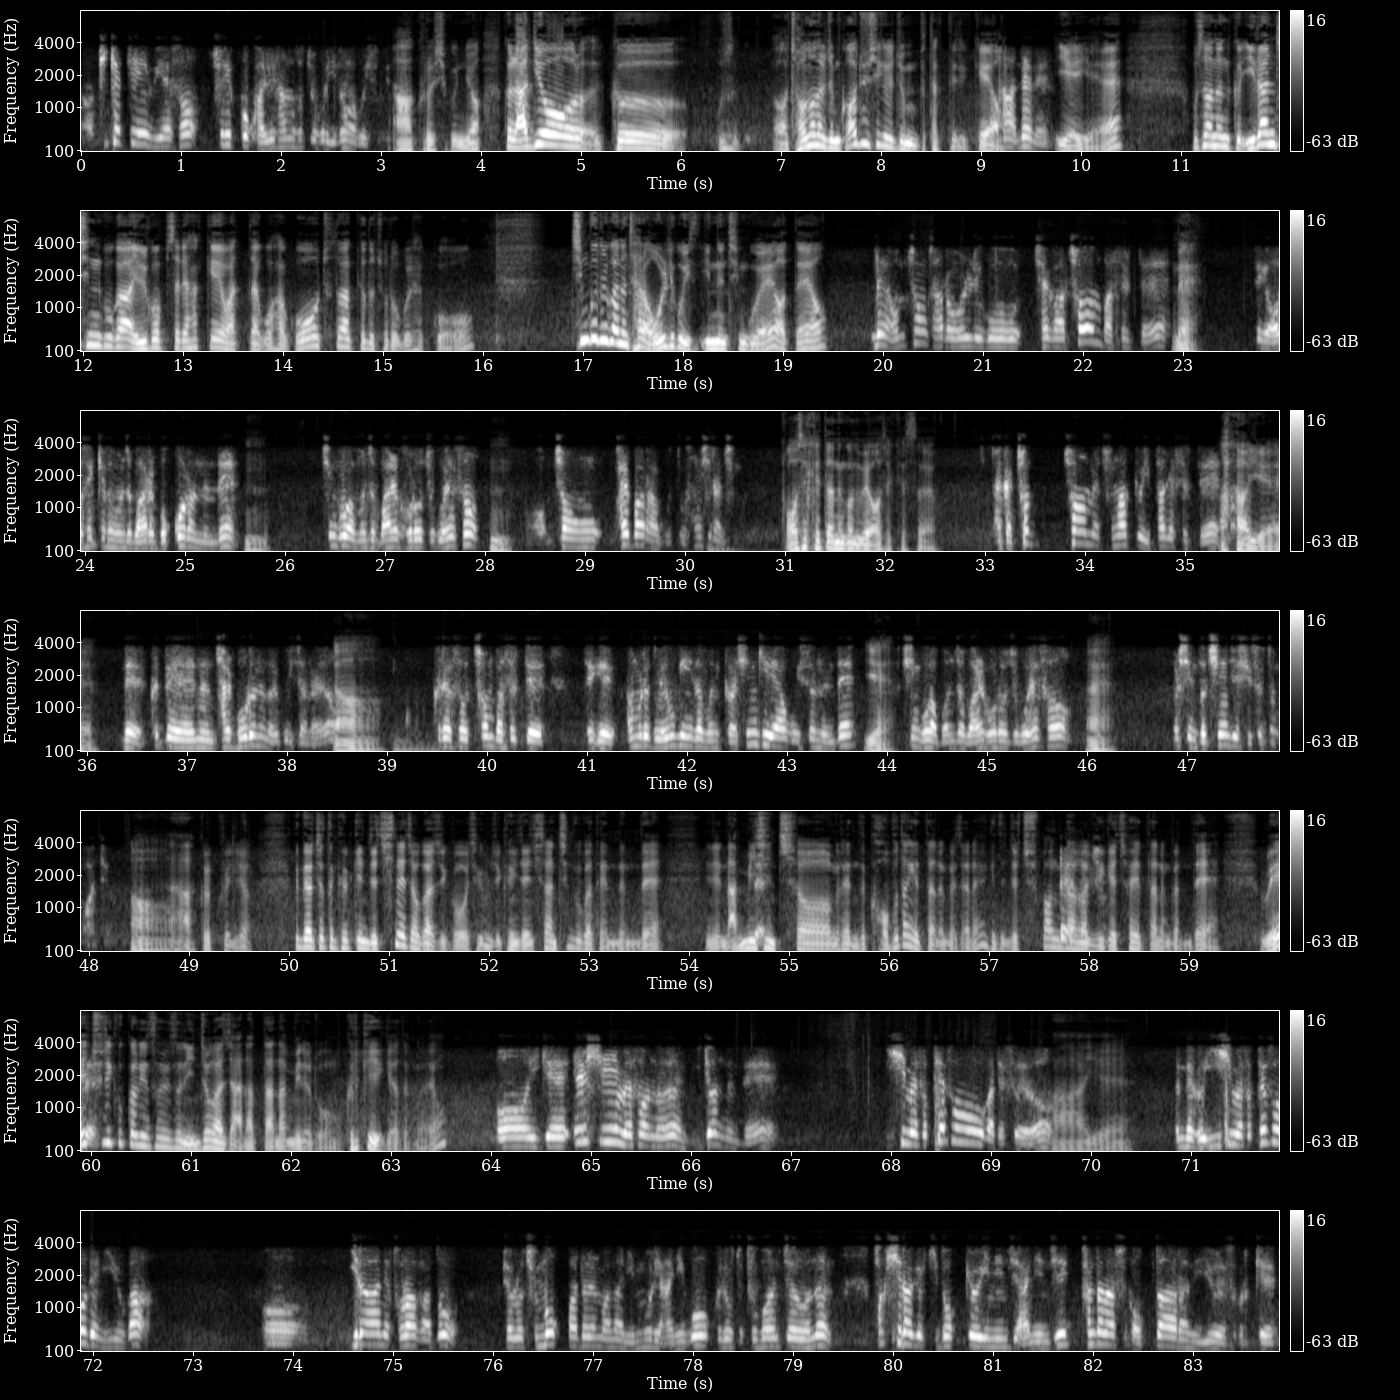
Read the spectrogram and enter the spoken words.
어, 피켓팅 위에서 출입국 관리사무소 쪽으로 이동하고 있습니다. 아, 그러시군요. 그 라디오 그 어, 전원을 좀 꺼주시길 좀 부탁드릴게요. 아, 네네. 예, 예. 우선은 그 이란 친구가 7살에 학교에 왔다고 하고 초등학교도 졸업을 했고 친구들과는 잘 어울리고 있, 는 친구예요. 어때요? 네, 엄청 잘 어울리고 제가 처음 봤을 때 네. 되게 어색해서 먼저 말을 못 걸었는데 음. 친구가 먼저 말 걸어주고 해서 음. 어, 엄청 활발하고 또 성실한 친구예요. 어색했다는 건 왜 어색했어요? 아, 그러니까 첫 처음에 중학교 입학했을 때, 아, 예. 네 그때는 잘 모르는 얼굴이잖아요. 아, 그래서 처음 봤을 때 되게 아무래도 외국인이다 보니까 신기해하고 있었는데 예. 그 친구가 먼저 말 걸어주고 해서 예. 훨씬 더 친해질 수 있었던 것 같아요. 어. 아, 그렇군요. 근데 어쨌든 그렇게 이제 친해져가지고 지금 이제 굉장히 친한 친구가 됐는데 이제 난민 네. 신청을 했는데 거부당했다는 거잖아요. 그래서 이제 추방당할 네, 위기에 처했다는 건데 왜 네. 출입국 관리소에서는 인정하지 않았다 난민으로 뭐 그렇게 얘기하던가요? 어 이게 1심에서는 이겼는데 2심에서 패소가 됐어요. 아 예. 근데 그 2심에서 패소된 이유가 어 이란에 돌아가도 별로 주목받을 만한 인물이 아니고 그리고 또 두 번째로는 확실하게 기독교인인지 아닌지 판단할 수가 없다라는 이유에서 그렇게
